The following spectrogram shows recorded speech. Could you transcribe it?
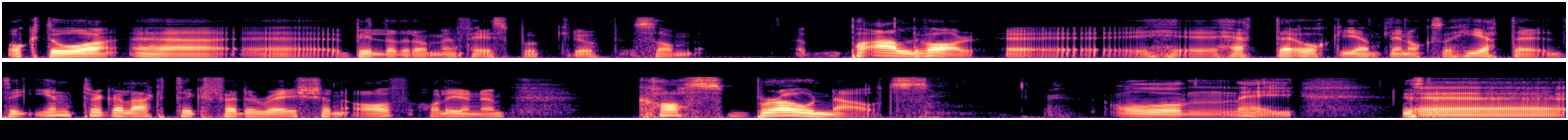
Och då eh, eh bildade de en Facebookgrupp som på allvar eh, hette och egentligen också heter The Intergalactic Federation of, håll i nu, Cosbronauts. Åh nej. Eh,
